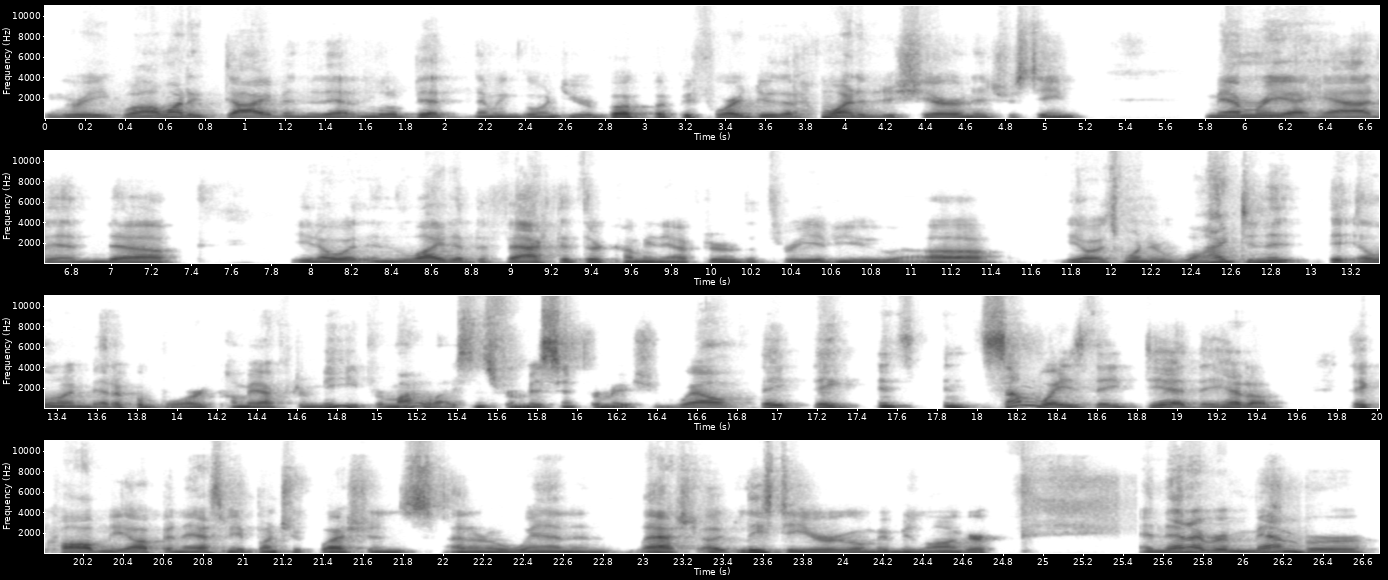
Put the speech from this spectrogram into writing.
Agree. Well i want to dive into that in a little bit then we can go into your book. But before i do that i wanted to share an interesting memory i had. And uh, you know in light of the fact that they're coming after the three of you uh, you know, I was wondering why didn't the Illinois Medical Board come after me for my license for misinformation? Well, they they in, in some ways they did. They had a they called me up and asked me a bunch of questions. I don't know when and last at least a year ago, maybe longer. And then I remember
